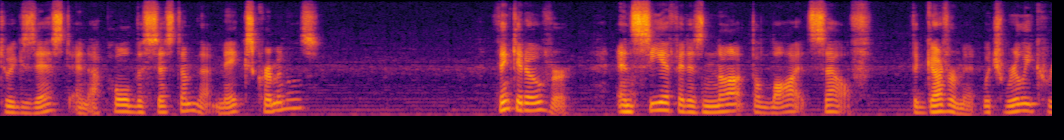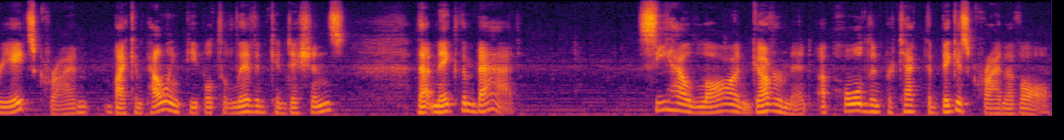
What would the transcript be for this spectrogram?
to exist and uphold the system that makes criminals? Think it over and see if it is not the law itself, the government, which really creates crime by compelling people to live in conditions that make them bad. See how law and government uphold and protect the biggest crime of all,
